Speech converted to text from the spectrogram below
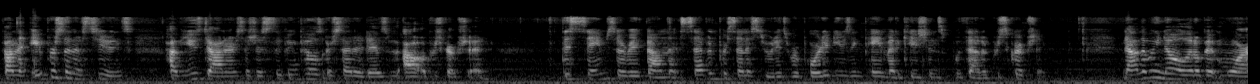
found that 8% of students have used downers such as sleeping pills or sedatives without a prescription. This same survey found that 7% of students reported using pain medications without a prescription. Now that we know a little bit more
